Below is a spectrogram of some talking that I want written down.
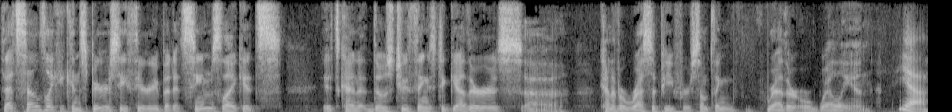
That sounds like a conspiracy theory but it seems like it's it's kind of those two things together is uh, kind of a recipe for something rather Orwellian. Yeah,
